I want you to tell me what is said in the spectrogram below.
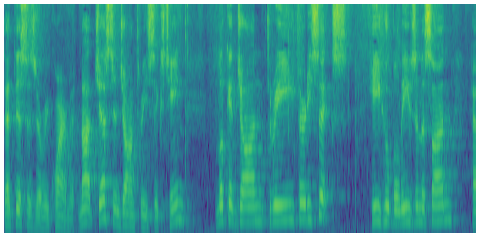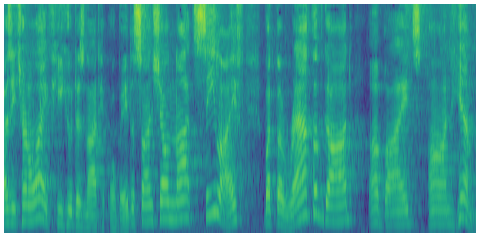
that this is a requirement, not just in John 3:16. Look at John 3:36. He who believes in the Son has eternal life. He who does not obey the Son shall not see life, but the wrath of God abides on him.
